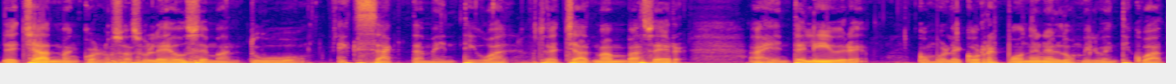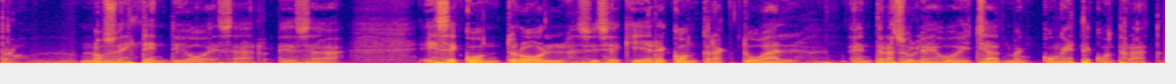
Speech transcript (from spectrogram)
de Chapman con los azulejos se mantuvo exactamente igual. O sea, Chapman va a ser agente libre como le corresponde en el 2024. No se extendió esa, ese control, si se quiere, contractual entre azulejos y Chapman con este contrato.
